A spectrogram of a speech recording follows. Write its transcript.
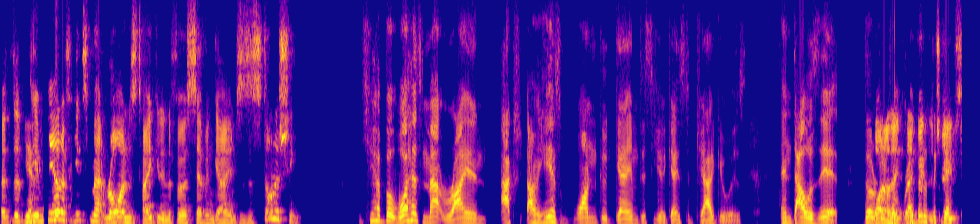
Uh, the, yeah. the amount of hits Matt Ryan has taken in the first seven games is astonishing. Yeah, but what has Matt Ryan actually? I mean, he has one good game this year against the Jaguars, and that was it. The, no, the they, they beat the, the Chiefs.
